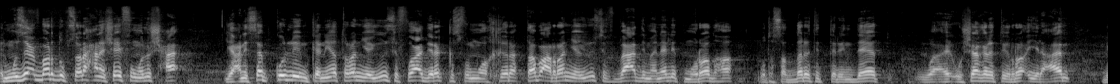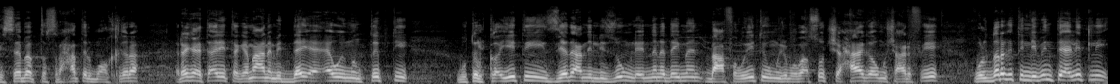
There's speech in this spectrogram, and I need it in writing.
المذيع برضو بصراحة أنا شايفه ملوش حق يعني ساب كل إمكانيات رانيا يوسف وقعد يركز في المؤخرة. طبعا رانيا يوسف بعد ما نالت مرادها وتصدرت الترندات وشغلت الرأي العام بسبب تصريحات المؤخرة رجعت قالت يا جماعة أنا متضايقة قوي من طيبتي وتلقائيتي زيادة عن اللزوم لأن أنا دايما بعفويتي ومش بقصدش حاجة ومش عارف إيه. ولدرجة إن بنتي قالت لي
